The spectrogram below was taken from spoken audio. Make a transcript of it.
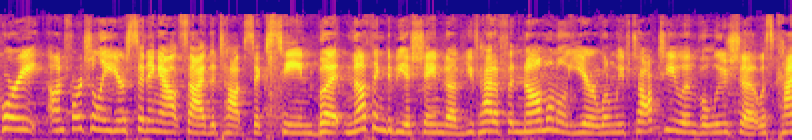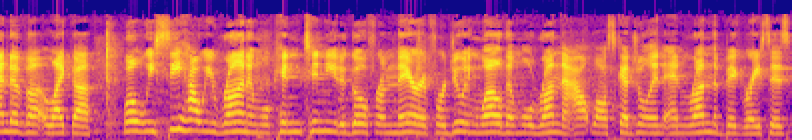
Corey, unfortunately, you're sitting outside the top 16, but nothing to be ashamed of. You've had a phenomenal year. When we've talked to you in Volusia, it was kind of a, like a, well, we see how we run and we'll continue to go from there. If we're doing well, then we'll run the outlaw schedule and, and run the big races.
